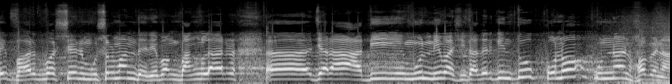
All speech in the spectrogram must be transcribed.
এই ভারতবর্ষের মুসলমানদের এবং বাংলার যারা আদি মূল নিবাসী তাদের কিন্তু কোনো উন্নয়ন হবে না।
